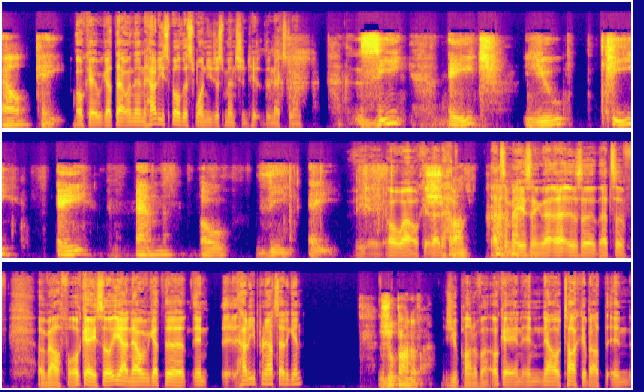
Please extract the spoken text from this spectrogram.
L K. Okay, we got that one. Then how do you spell this one you just mentioned? The next one. Z H U P A N O V A. V A. Oh wow. Okay, that, that's amazing. that that is a that's a, a mouthful. Okay, so yeah, now we've got the and uh, how do you pronounce that again? Zhupanova. Zhupanova. Okay, and and now talk about and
